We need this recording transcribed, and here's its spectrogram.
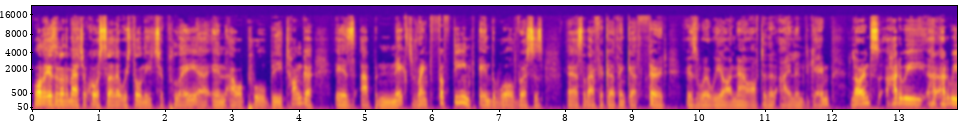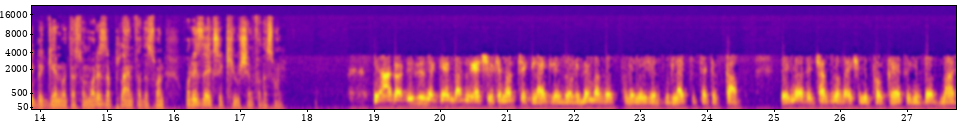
Well, there is another match, of course, uh, that we still need to play uh, in our Pool B. Tonga is up next, ranked 15th in the world versus uh, South Africa. I think uh, third is where we are now after that island game. Lawrence, how do we how, how do we begin with this one? What is the plan for this one? What is the execution for this one? Yeah, no, this is a game that we actually cannot take lightly well. Remember, those Polynesians would like to take a scalp. They know the chances of actually progressing is not much,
